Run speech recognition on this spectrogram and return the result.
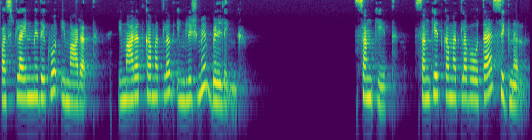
फ़र्स्ट लाइन में देखो, इमारत। इमारत का मतलब इंग्लिश में बिल्डिंग। संकेत। संकेत का मतलब होता है सिग्नल।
